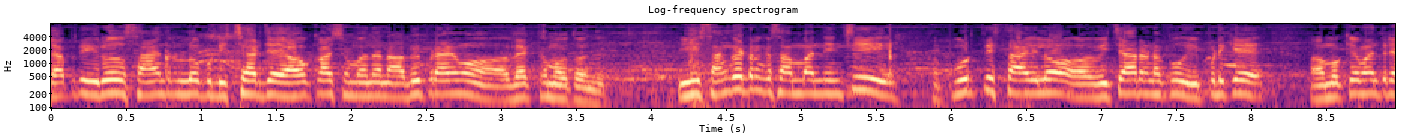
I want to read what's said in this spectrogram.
లేకపోతే ఈరోజు సాయంత్రం లోపు డిశ్చార్జ్ అయ్యే అవకాశం ఉందన్న అభిప్రాయం వ్యక్తమవుతోంది. ఈ సంఘటనకు సంబంధించి పూర్తి స్థాయిలో విచారణకు ఇప్పటికే ముఖ్యమంత్రి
